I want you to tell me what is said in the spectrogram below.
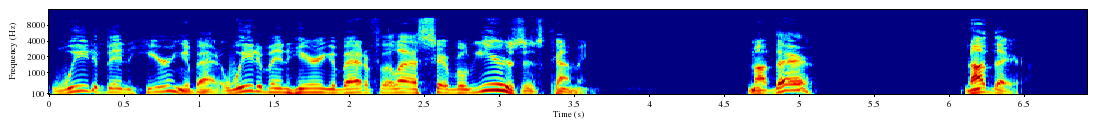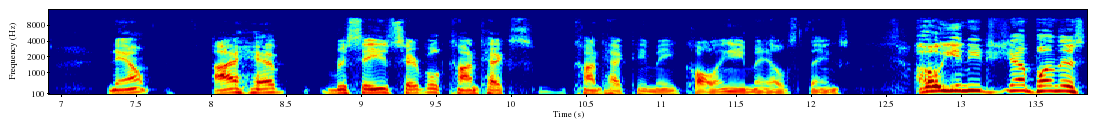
we'd have been hearing about it. We'd have been hearing about it for the last several years. It's coming. Not there. Not there. Now, I have received several contacts contacting me, calling, emails, things. Oh, you need to jump on this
